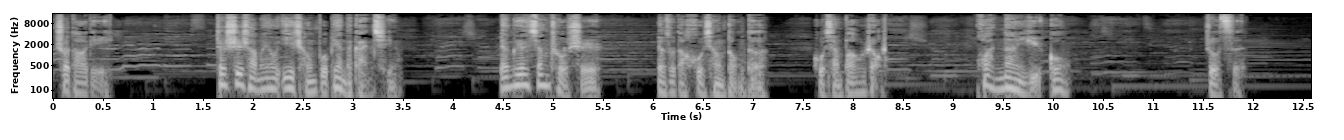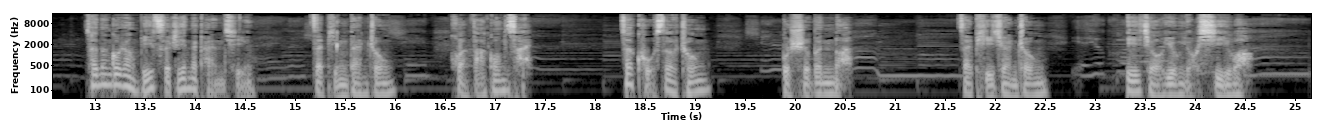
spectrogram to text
说到底，这世上没有一成不变的感情。两个人相处时，要做到互相懂得，互相包容。患难与共，如此，才能够让彼此之间的感情，在平淡中焕发光彩，在苦涩中不失温暖，在疲倦中依旧拥有希望。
